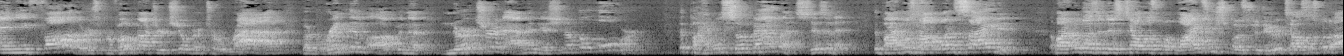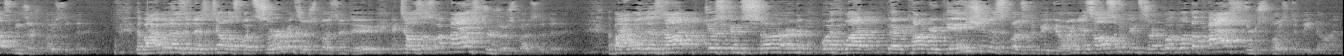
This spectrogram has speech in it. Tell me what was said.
And ye fathers, provoke not your children to wrath, but bring them up in the nurture and admonition of the Lord. The Bible's so balanced, isn't it? The Bible's not one sided. The Bible doesn't just tell us what wives are supposed to do, it tells us what husbands are supposed to do. The Bible doesn't just tell us what servants are supposed to do, it tells us what masters are supposed to do. The Bible is not just concerned with what the congregation is supposed to be doing, it's also concerned with what the pastor is supposed to be doing.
